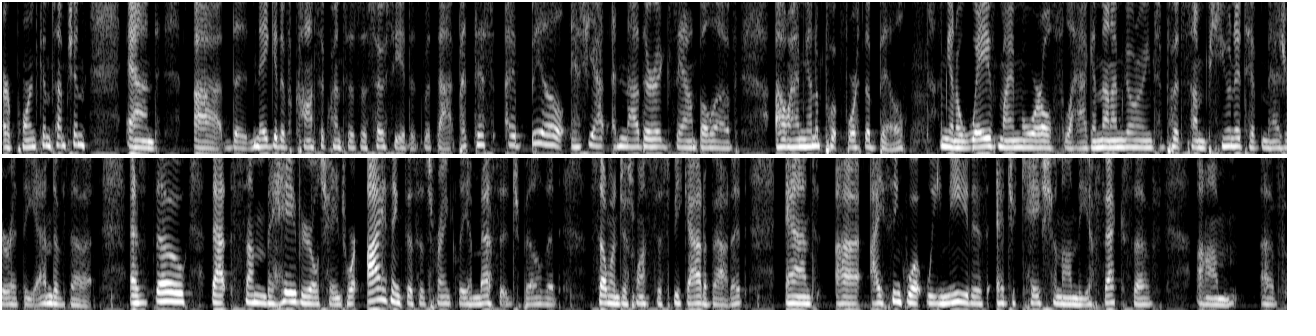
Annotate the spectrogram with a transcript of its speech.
our porn consumption and uh, the negative consequences associated with that. But this bill is yet another example of, oh, I'm going to put forth a bill, I'm going to wave my moral flag, and then I'm going to put some punitive measure at the end of that, as though that's some behavioral change. Where I think this is frankly a message bill that someone just wants to speak out about it, and uh, I think what we need is education on the effects of um, of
